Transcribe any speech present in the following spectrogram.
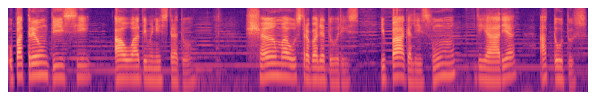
o patrão disse ao administrador: Chama os trabalhadores e paga-lhes uma diária a todos,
